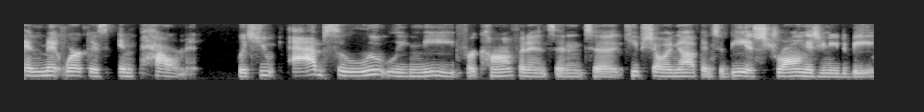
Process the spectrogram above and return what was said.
and mitt work is empowerment which you absolutely need for confidence and to keep showing up and to be as strong as you need to be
